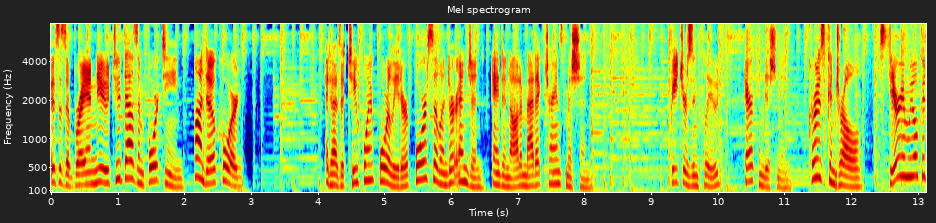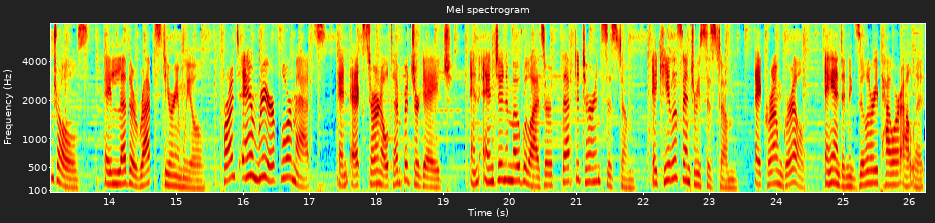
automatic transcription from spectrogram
This is a brand new 2014 Honda Accord. It has a 2.4-liter four-cylinder engine and an automatic transmission. Features include air conditioning, cruise control, steering wheel controls, a leather-wrapped steering wheel, front and rear floor mats, an external temperature gauge, an engine immobilizer theft deterrent system, a keyless entry system, a chrome grille, and an auxiliary power outlet.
